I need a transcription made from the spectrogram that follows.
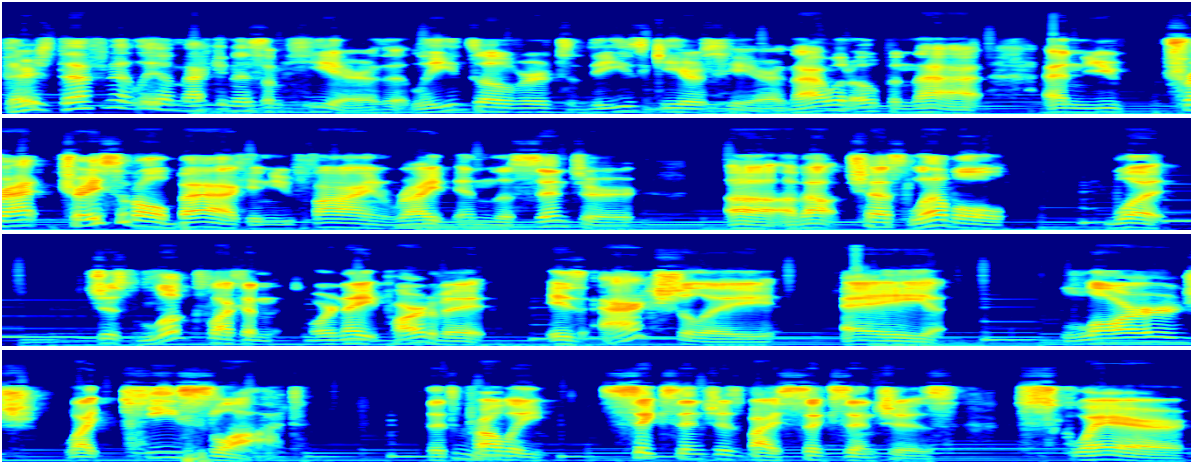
there's definitely a mechanism here that leads over to these gears here, and that would open that. And you tra- trace it all back, and you find right in the center, uh, about chest level, what just looks like an ornate part of it is actually a large like key slot that's Hmm. probably six inches by six inches, square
